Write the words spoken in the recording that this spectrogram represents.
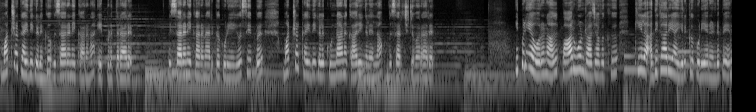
மற்ற கைதிகளுக்கு விசாரணைக்காரனாக ஏற்படுத்துகிறாரு விசாரணைக்காரனாக இருக்கக்கூடிய யோசேப்பு மற்ற கைதிகளுக்கு உண்டான காரியங்களை எல்லாம் விசாரிச்சுட்டு வராரு. இப்படியா ஒரு நாள் பார்வோன் ராஜாவுக்கு கீழே அதிகாரியாக இருக்கக்கூடிய ரெண்டு பேர்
